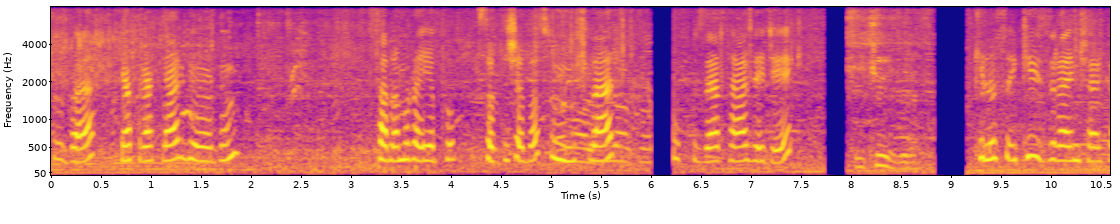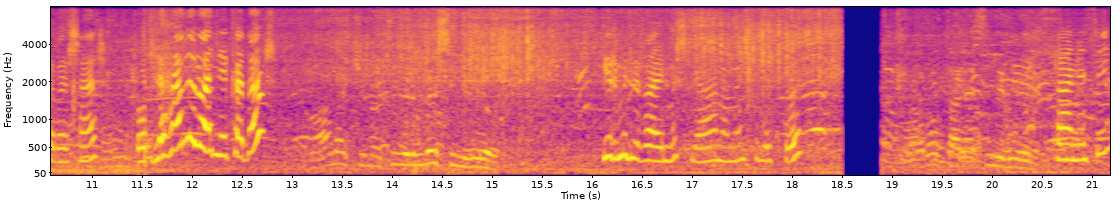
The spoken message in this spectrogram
şurada yapraklar gördüm. Salamura yapıp satışa da sunmuşlar. Çok güzel tazecik. 200 lira. Kilosu 200 liraymış arkadaşlar. Lahanalar ne kadar? Lahana kilosu 25 20 lira. 20 liraymış lahananın kilosu. Marul tanesi 20 lira. Tanesi 20.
